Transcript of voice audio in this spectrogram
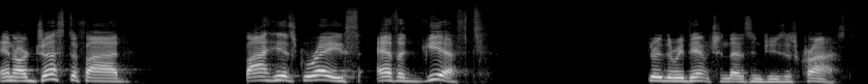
and are justified by his grace as a gift through the redemption that is in Jesus Christ.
